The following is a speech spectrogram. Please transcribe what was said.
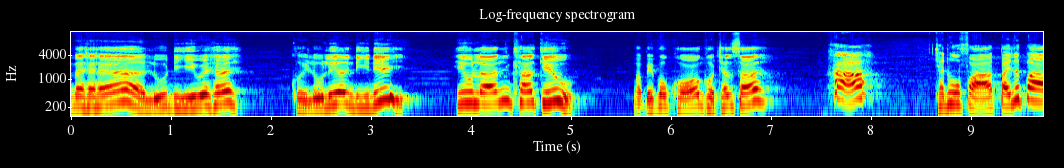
แหม่รู้ดีเว้ยเฮ้ยคุยรู้เรื่องดีนี่ ฮิวลันคากิว มาเป็นพวกของของฉันซะฮะฉันหูฝาดไปหรือเปล่า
